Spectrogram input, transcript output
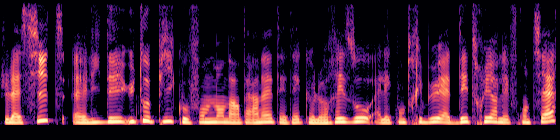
Je la cite euh, L'idée utopique au fondement d'Internet était que le réseau allait contribuer à détruire les frontières,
